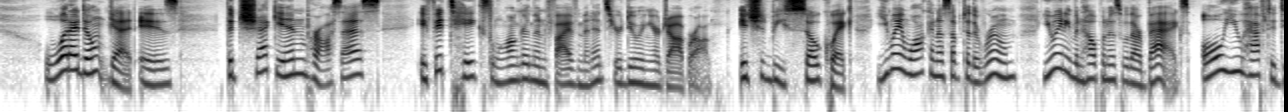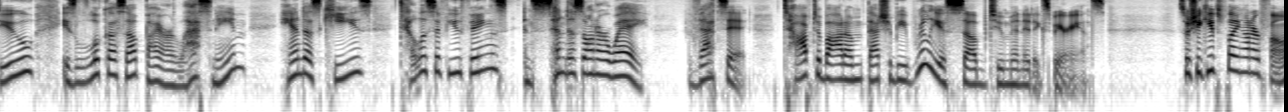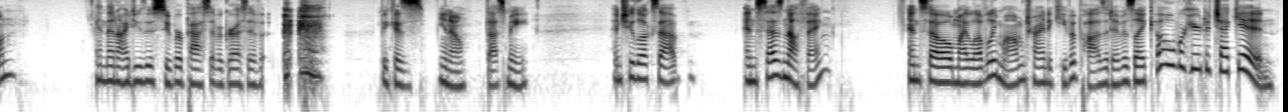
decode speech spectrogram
What I don't get is the check in process. If it takes longer than five minutes, you're doing your job wrong. It should be so quick. You ain't walking us up to the room. You ain't even helping us with our bags. All you have to do is look us up by our last name hand us keys, tell us a few things, and send us on our way. That's it. Top to bottom, that should be really a sub two minute experience. So she keeps playing on her phone. And then I do this super passive aggressive because, you know, that's me. And she looks up and says nothing. And so my lovely mom, trying to keep it positive, is like, oh, we're here to check in.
